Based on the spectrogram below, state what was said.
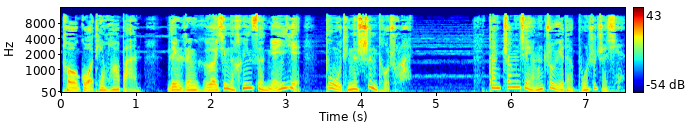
透过天花板，令人恶心的黑色粘液不停的渗透出来。但张建阳注意的不是这些，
